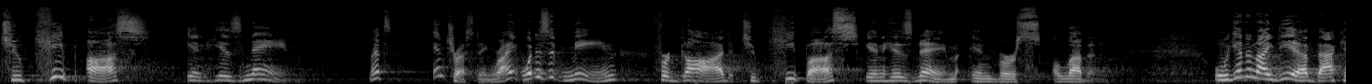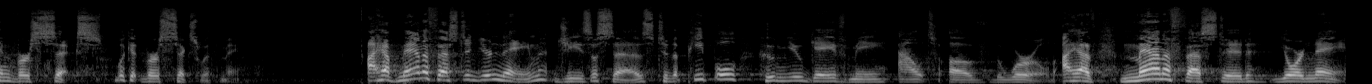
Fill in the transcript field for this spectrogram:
to keep us in his name. That's interesting, right? What does it mean for God to keep us in his name in verse 11? Well, we get an idea back in verse 6. Look at verse 6 with me. I have manifested your name, Jesus says, to the people whom you gave me out of the world. I have manifested your name.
